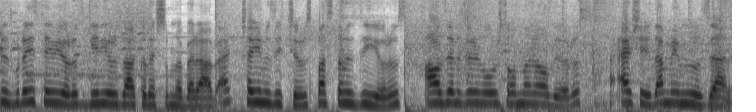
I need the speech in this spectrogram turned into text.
Biz burayı seviyoruz. Geliyoruz arkadaşlarımla beraber. Çayımızı içiyoruz, pastamızı yiyoruz. Alacağımız ürün olursa onları alıyoruz. Her şeyden memnunuz yani.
